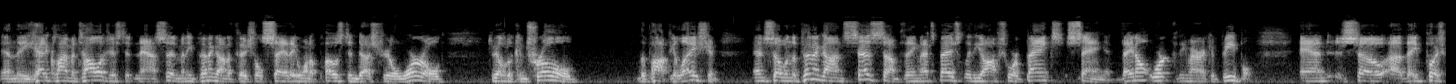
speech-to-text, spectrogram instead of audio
And the head climatologist at NASA and many Pentagon officials say they want a post industrial world to be able to control the population. And so when the Pentagon says something, that's basically the offshore banks saying it. They don't work for the American people. And so uh, they push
